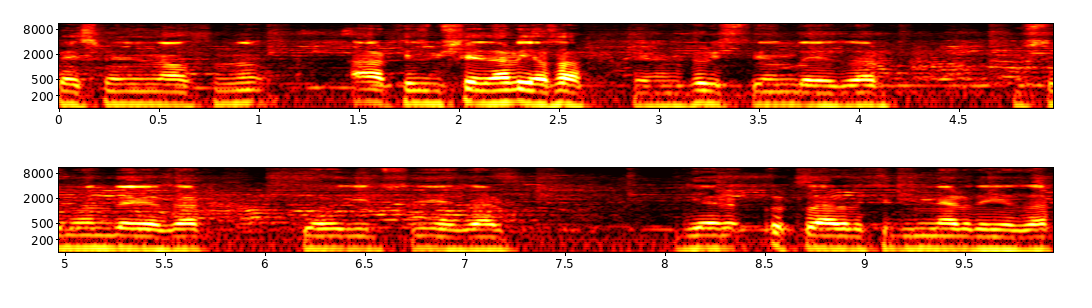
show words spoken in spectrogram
Besmele'nin altında herkes bir şeyler yazar. Yani Hristiyan da yazar, Müslüman da yazar, Yahudisi de yazar, diğer ırklardaki dinler de yazar.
